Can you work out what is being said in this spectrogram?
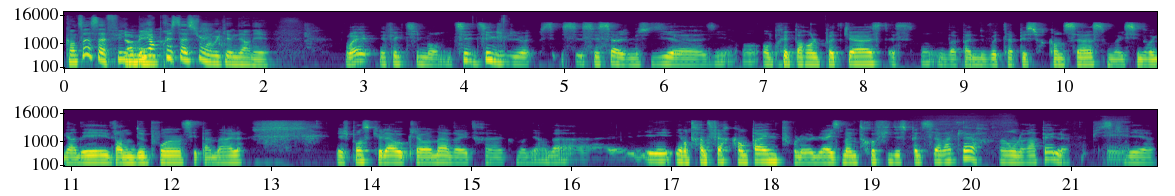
Kansas a fait une meilleure prestation le week-end dernier. Ouais, effectivement. Tu sais que c'est ça, je me suis dit, euh, en préparant le podcast, on va pas de nouveau taper sur Kansas, on va essayer de regarder, 22 points, c'est pas mal. Et je pense que là, Oklahoma va être, euh, comment dire, va, est, en train de faire campagne pour le, Heisman Trophy de Spencer Rattler, hein, on le rappelle, puisqu'il est euh,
